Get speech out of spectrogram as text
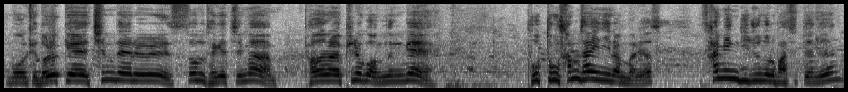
뭐 이렇게 넓게 침대를 써도 되겠지만 변환할 필요가 없는 게 보통 3, 4인이란 말이야. 3인 기준으로 봤을 때는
